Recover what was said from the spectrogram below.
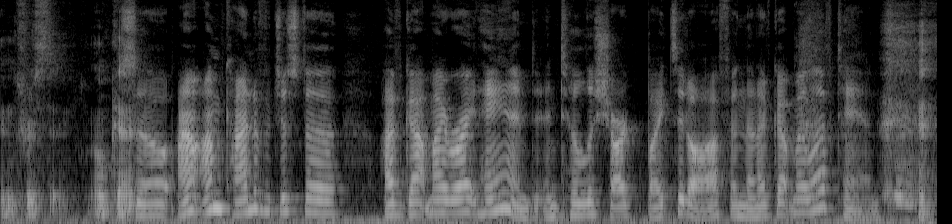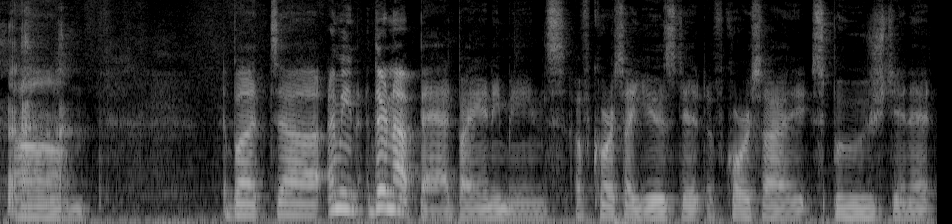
Interesting. Okay. So I, I'm kind of just a. I've got my right hand until the shark bites it off, and then I've got my left hand. Um, but uh, I mean, they're not bad by any means. Of course, I used it. Of course, I spooged in it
